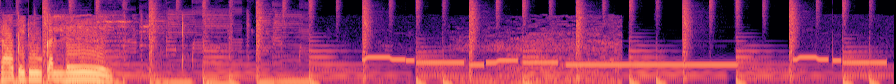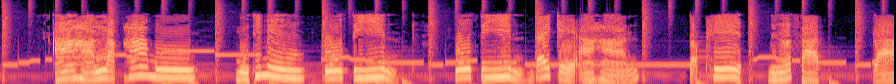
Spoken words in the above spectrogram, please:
เราไปดูกันเลย อาหารหลักห้าหมู่ หมู่ที่หนึ่งโปรตีน โปรตีนได้แก่อาหาร ประเภท เนื้อสัตว์ ปลา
